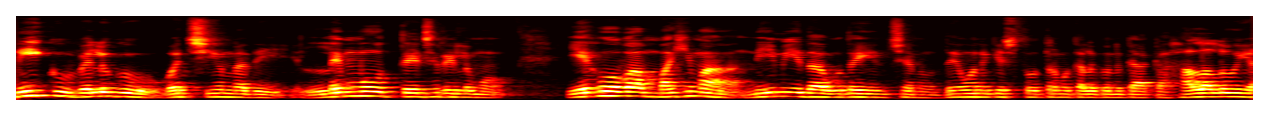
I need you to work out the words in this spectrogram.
నీకు వెలుగు వచ్చి ఉన్నది లెమ్ము తేజరిలము ఏహోవా మహిమ నీ మీద ఉదయించెను. దేవునికి స్తోత్రము కలుగును కాక హలలుయ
